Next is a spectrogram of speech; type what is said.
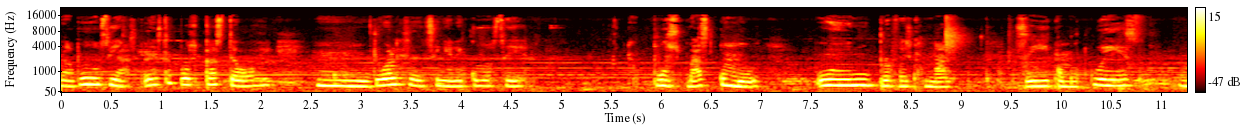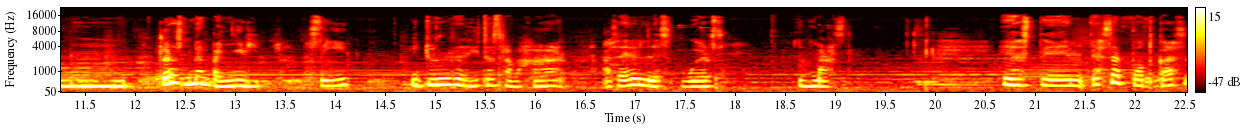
Hola, buenos días. En este podcast de hoy mm, yo les enseñaré cómo ser pues más como un profesional. Sí, como tú mm, tú eres un albañil, ¿sí? Y tú necesitas trabajar, hacer el esfuerzo y más. Este, este podcast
